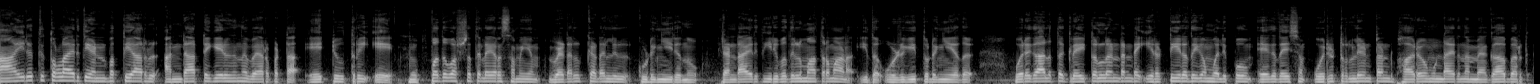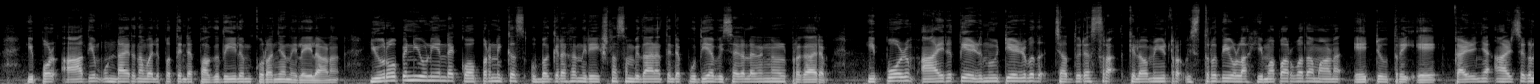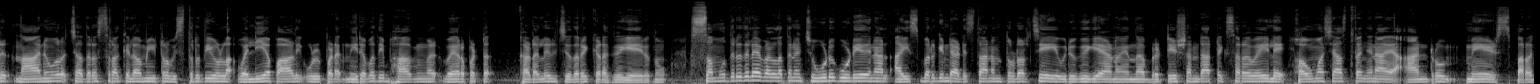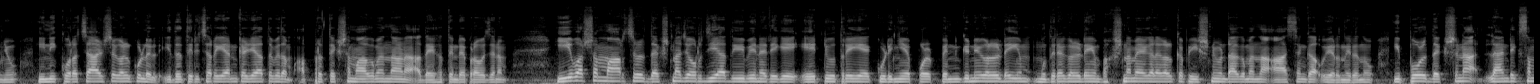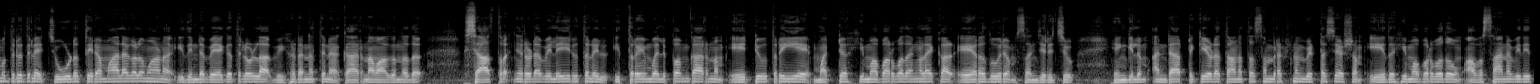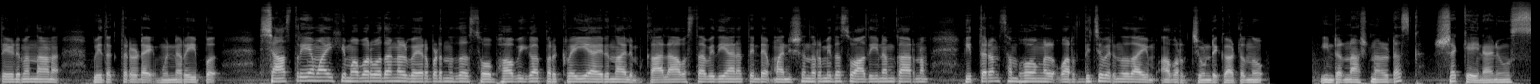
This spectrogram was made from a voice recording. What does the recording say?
ആയിരത്തി തൊള്ളായിരത്തി എൺപത്തിയാറിൽ അന്റാർട്ടിക്കയിൽ നിന്ന് വേർപെട്ട എ ടു ത്രീ എ മുപ്പത് വർഷത്തിലേറെ സമയം വെടൽക്കടലിൽ കുടുങ്ങിയിരുന്നു. രണ്ടായിരത്തി ഇരുപതിൽ മാത്രമാണ് ഇത് ഒഴുകി തുടങ്ങിയത് ഒരു കാലത്ത് ഗ്രേറ്റർ ലണ്ടന്റെ ഇരട്ടിയിലധികം വലിപ്പവും ഏകദേശം ഒരു ട്രില്യൺ ടൺ ഭാരവും ഉണ്ടായിരുന്ന മെഗാബർഗ് ഇപ്പോൾ ആദ്യം ഉണ്ടായിരുന്ന വലിപ്പത്തിന്റെ പകുതിയിലും കുറഞ്ഞ നിലയിലാണ്. യൂറോപ്യൻ യൂണിയന്റെ കോപ്പർണിക്കസ് ഉപഗ്രഹ നിരീക്ഷണ സംവിധാനത്തിന്റെ പുതിയ വിശകലനങ്ങൾ പ്രകാരം ഇപ്പോഴും ആയിരത്തി എഴുന്നൂറ്റി എഴുപത് ചതുരശ്ര കിലോമീറ്റർ വിസ്തൃതിയുള്ള ഹിമപർവതമാണ് എ ടു ത്രീ എ. കഴിഞ്ഞ ആഴ്ചകളിൽ നാനൂറ് ചതുരശ്ര കിലോമീറ്റർ വിസ്തൃതിയുള്ള വലിയ പാളി ഉൾപ്പെടെ നിരവധി ഭാഗങ്ങൾ വേർപെട്ട് കടലിൽ ചിതറിക്കിടക്കുകയായിരുന്നു. സമുദ്രത്തിലെ വെള്ളത്തിന് ചൂട് കൂടിയതിനാൽ ഐസ്ബർഗിന്റെ അടിസ്ഥാനം തുടർച്ചയായി ഉരുകുകയാണ് എന്ന് ബ്രിട്ടീഷ് അന്റാർട്ടിക് സർവേയിലെ ഭൗമശാസ്ത്രജ്ഞനായ ആൻഡ്രൂ മേഴ്സ് പറഞ്ഞു. ഇനി കുറച്ചാഴ്ചകൾക്കുള്ളിൽ ഇത് തിരിച്ചറിയാൻ കഴിയാത്ത വിധം അപ്രത്യക്ഷമാകുമെന്നാണ് അദ്ദേഹത്തിന്റെ പ്രവചനം. ഈ വർഷം മാർച്ചിൽ ദക്ഷിണ ജോർജിയ ദ്വീപിനരികെ എ ടു ത്രീ എ കുടുങ്ങിയപ്പോൾ പെൻഗ്വിനുകളുടെയും മുതിരകളുടെയും ഭക്ഷണ മേഖലകൾക്ക് ഭീഷണിയുണ്ടാകുമെന്ന ആശങ്ക ഉയർന്നിരുന്നു. ഇപ്പോൾ ദക്ഷിണ അറ്റ്ലാന്റിക് സമുദ്രത്തിലെ ചൂട് തിരമാലകളുമാണ് ഇതിന്റെ വേഗത്തിലുള്ള വിഘടനത്തിന് കാരണമാകുന്നത്. ശാസ്ത്രജ്ഞരുടെ വിലയിരുത്തലിൽ ഇത്രയും വലിപ്പം കാരണം എ ടു ത്രീ എ മറ്റ് ഹിമപർവതങ്ങളെക്കാൾ ഏറെ ദൂരം സഞ്ചരിച്ചു. എങ്കിലും അന്റാർട്ടിക്കയുടെ തണുത്ത സംരക്ഷണം വിട്ട ശേഷം ഏത് ഹിമപർവതവും അവസാന വിധി തേടുമെന്നാണ് വിദഗ്ധരുടെ മുന്നറിയിപ്പ്. ശാസ്ത്രീയമായി ഹിമപർവതങ്ങൾ വേർപെടുന്നത് സ്വാഭാവിക പ്രക്രിയയായിരുന്നാലും കാലാവസ്ഥാ വ്യതിയാനത്തിന്റെ മനുഷ്യനിർമ്മിത സ്വാധീനം കാരണം ഇത്തരം സംഭവങ്ങൾ വർദ്ധിച്ചു വരുന്നതായും അവർ ചൂണ്ടിക്കാട്ടുന്നു. International desk Shekinah news.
